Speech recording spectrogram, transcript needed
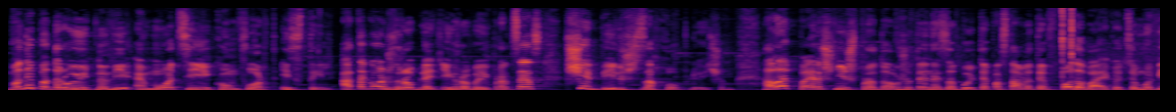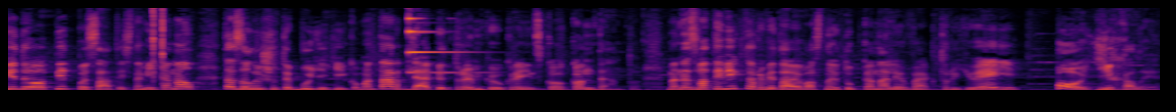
Вони подарують нові емоції, комфорт і стиль, а також зроблять ігровий процес ще більш захоплюючим. Але перш ніж продовжити, не забудьте поставити вподобайку цьому відео, підписатись на мій канал та залишити будь-який коментар для підтримки українського контенту. Мене звати Віктор, вітаю вас на youtube каналі Vector.ua. Поїхали!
